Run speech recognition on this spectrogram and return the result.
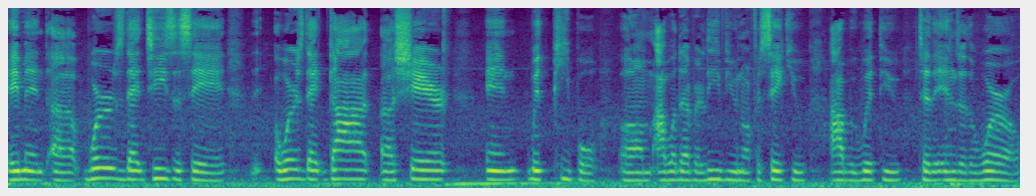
Amen. Uh, words that Jesus said, words that God uh, shared in with people. Um, I will never leave you nor forsake you. I'll be with you to the ends of the world.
